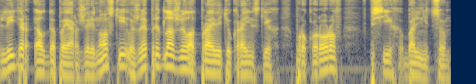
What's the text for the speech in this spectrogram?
Лидер ЛДПР Жириновский уже предложил отправить украинских прокуроров в психбольницу.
